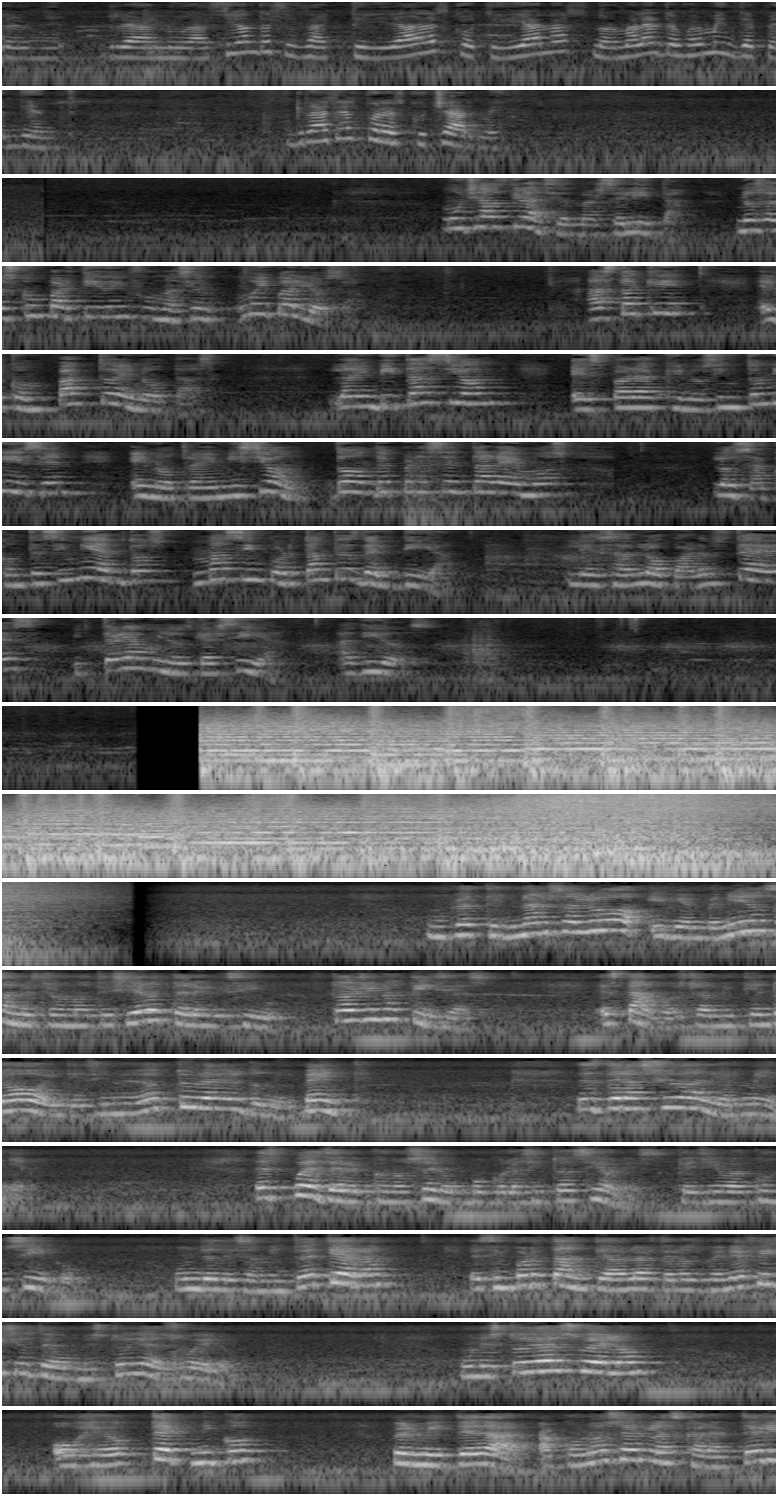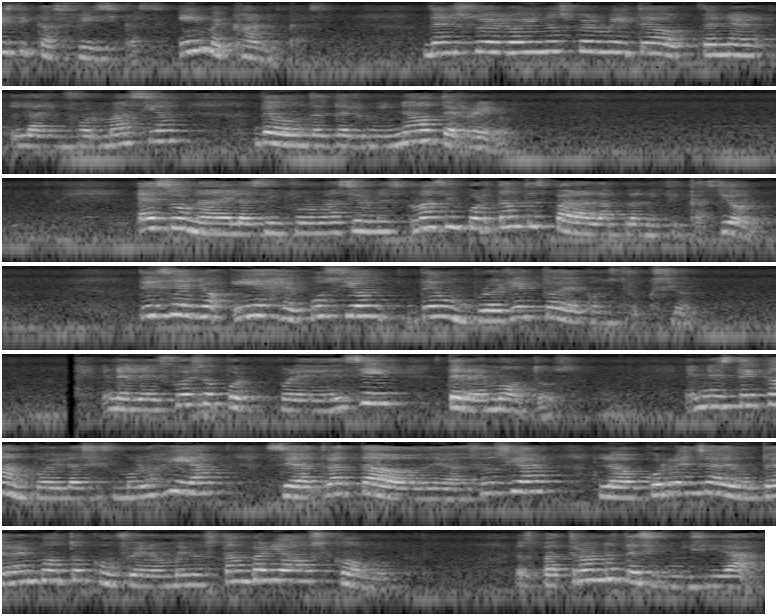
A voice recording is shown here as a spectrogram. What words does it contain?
reanudación de sus actividades cotidianas normales de forma independiente. Gracias por escucharme. Muchas gracias, Marcelita. Nos has compartido información muy valiosa. Hasta aquí el compacto de notas. La invitación es para que nos sintonicen en otra emisión, donde presentaremos los acontecimientos más importantes del día. Les habló para ustedes Victoria Muñoz García. Adiós. Un fraternal saludo y bienvenidos a nuestro noticiero televisivo, Torri Noticias. Estamos transmitiendo hoy, 19 de octubre del 2020, desde la ciudad de Armenia. Después de reconocer un poco las situaciones que lleva consigo un deslizamiento de tierra, es importante hablar de los beneficios de un estudio de suelo. Un estudio de suelo o geotécnico permite dar a conocer las características físicas y mecánicas del suelo y nos permite obtener la información de un determinado terreno. Es una de las informaciones más importantes para la planificación, diseño y ejecución de un proyecto de construcción. En el esfuerzo por predecir terremotos. En este campo de la sismología se ha tratado de asociar la ocurrencia de un terremoto con fenómenos tan variados como los patrones de sismicidad,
